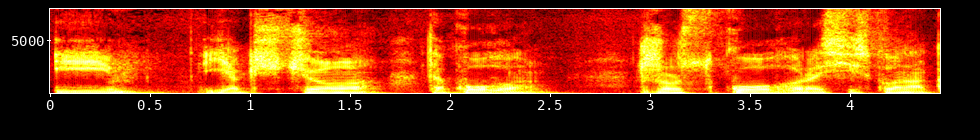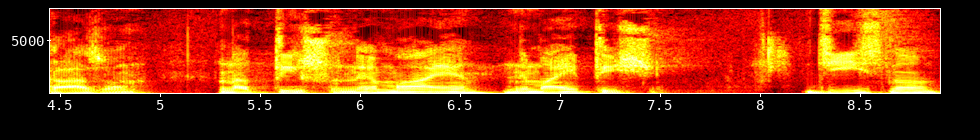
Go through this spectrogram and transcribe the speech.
І якщо такого жорсткого російського наказу на тишу немає, немає тиші. Дійсно,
